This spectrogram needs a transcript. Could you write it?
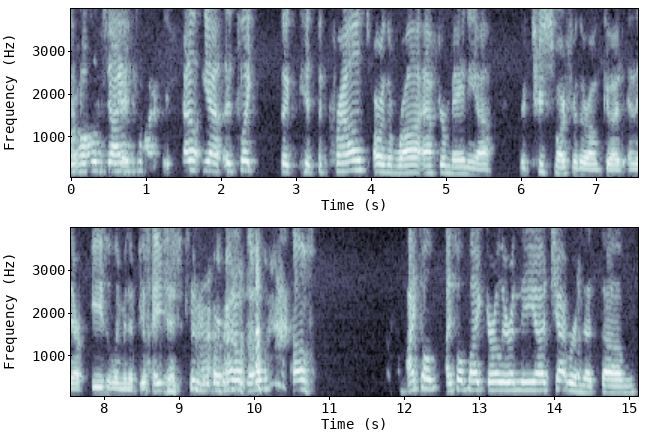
We're all giant smarts. Yeah, it's like the hit the crowds are the raw after mania. They're too smart for their own good, and they're easily manipulated. or I don't know. Um, I told I told Mike earlier in the uh, chat room that um,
